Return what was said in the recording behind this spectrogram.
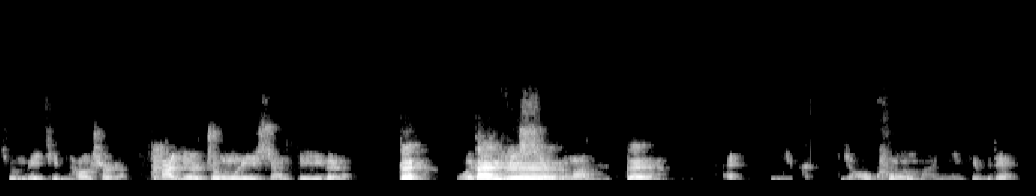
就没锦涛事儿了，他就是中国历史上第一个人。对，我但是，对，哎，你遥控嘛，你对不对？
